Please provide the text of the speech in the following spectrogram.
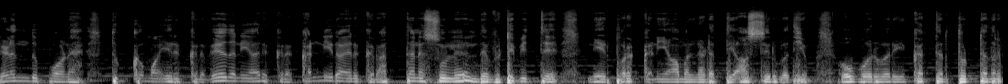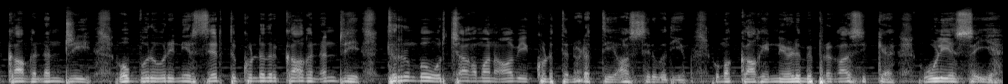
இழந்து போன துக்கமாக இருக்கிற வேதனையாக இருக்கிற கண்ணீராக இருக்கிற அத்தனை சூழ்நிலை விடுவித்து நீர் புறக்கணியாமல் நடத்தி ஆசீர்வதியும். ஒவ்வொருவரையும் கத்தர் தொட்டதற்காக நன்றி. ஒவ்வொருவரையும் நீர் சேர்த்து கொண்டதற்காக நன்றி. திரும்ப உற்சாகமான ஆவியை கொடுத்து நடத்தி ஆசீர்வதியும். உமக்காக இன்னும் எழும்பி பிரகாசிக்க ஊழிய செய்ய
